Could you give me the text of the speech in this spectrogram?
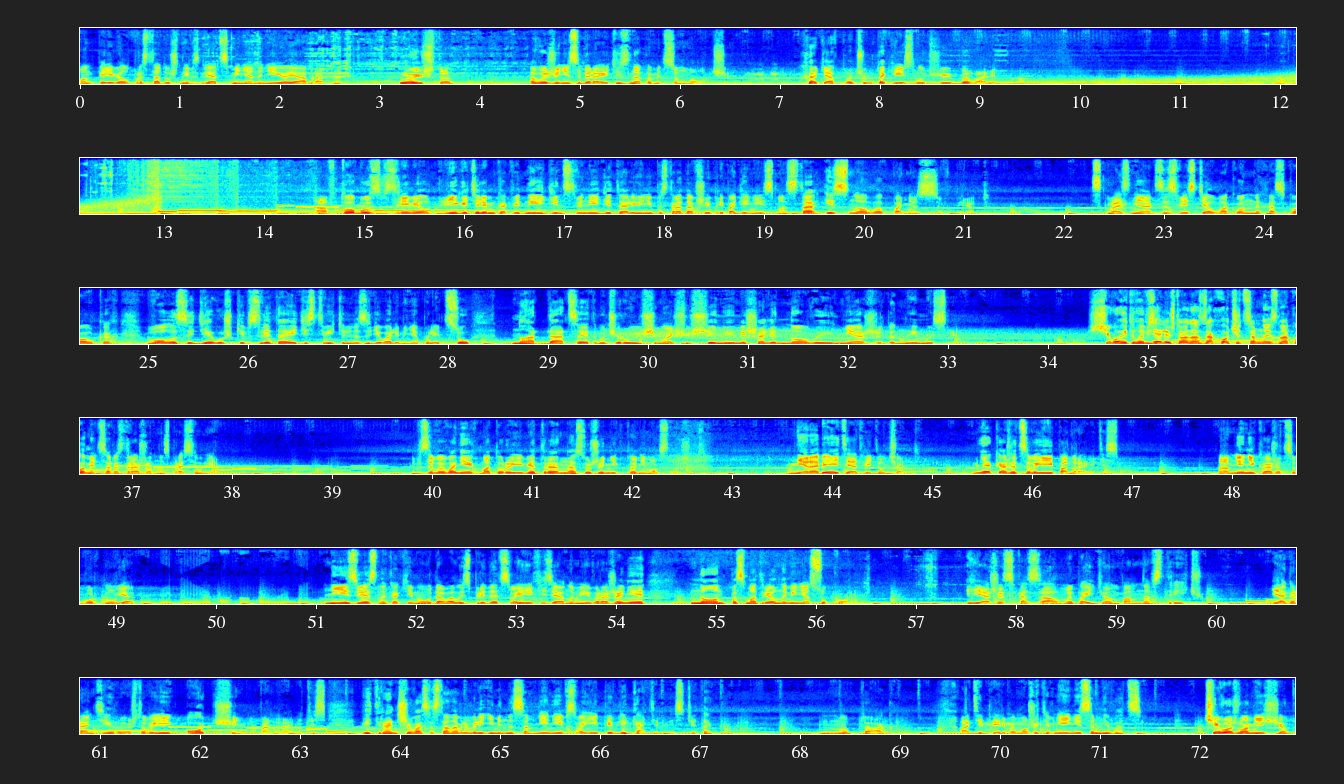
Он перевел простодушный взгляд с меня на нее и обратно. «Ну и что? Вы же не собираетесь знакомиться молча. Хотя, впрочем, такие случаи бывали». Автобус взревел двигателем, как видно, единственной деталью, не пострадавшей при падении с моста, и снова понесся вперед. Сквозняк засвистел в оконных осколках, волосы девушки, взлетая, действительно задевали меня по лицу, но отдаться этому чарующему ощущению мешали новые, неожиданные мысли. «С чего это вы взяли, что она захочет со мной знакомиться?» — раздраженно спросил я. В завываниях мотора и ветра нас уже никто не мог слышать. «Не робейте», — ответил черт. «Мне кажется, вы ей понравитесь». «А мне не кажется», — буркнул я. Неизвестно, как ему удавалось придать своей физиономии выражение, но он посмотрел на меня с укором. «Я же сказал, мы пойдем вам навстречу. Я гарантирую, что вы ей очень понравитесь, ведь раньше вас останавливали именно сомнения в своей привлекательности, так?» «Ну так. А теперь вы можете в ней не сомневаться. Чего же вам еще?»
